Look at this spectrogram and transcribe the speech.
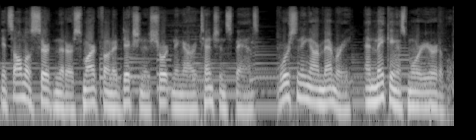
It's almost certain that our smartphone addiction is shortening our attention spans, worsening our memory, and making us more irritable.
